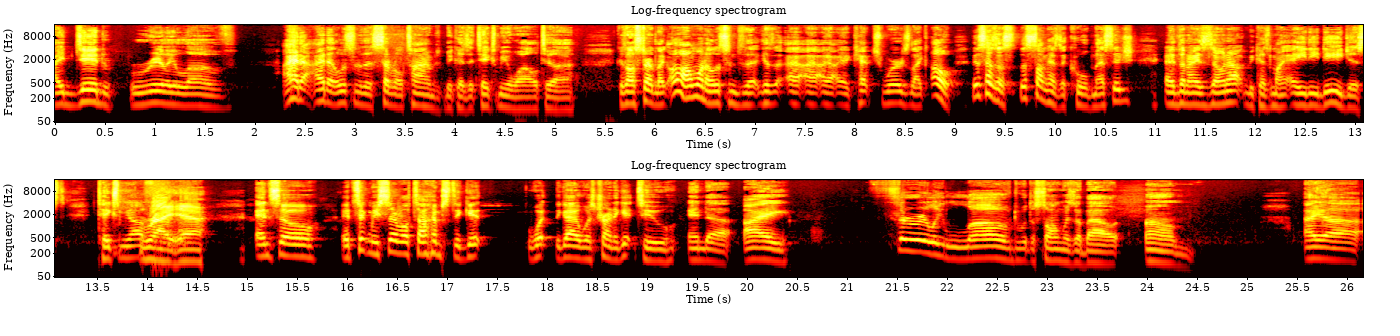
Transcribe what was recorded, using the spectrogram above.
I did really love. I had to, I had to listen to this several times because it takes me a while to because I'll start like oh I want to listen to that because I, I I catch words like oh this has a this song has a cool message and then I zone out because my ADD just takes me off right yeah and so it took me several times to get what the guy was trying to get to, and uh, I thoroughly loved what the song was about. Um, I, uh,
